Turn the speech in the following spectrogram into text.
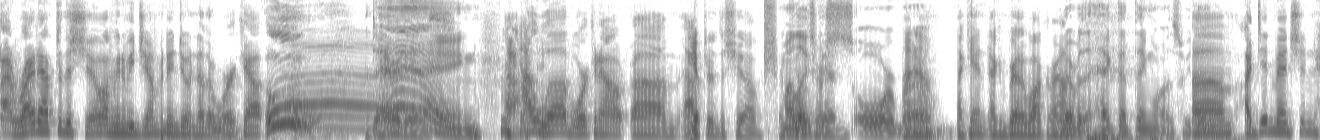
uh, right after the show, I'm going to be jumping into another workout. Ooh, Uh, there it is. Dang. I, I love working out um, after the show. It My legs are good. sore, bro. I know. I can't. I can barely walk around. Whatever the heck that thing was, we did. Um, I did mention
